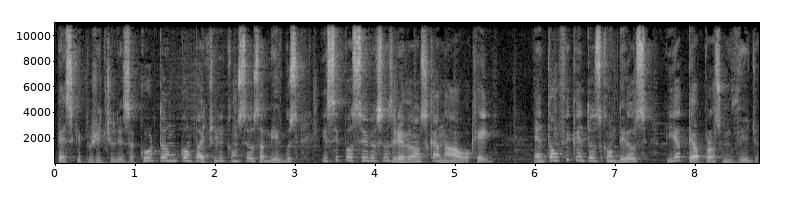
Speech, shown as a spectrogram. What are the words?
Peço que, por gentileza, curtam, compartilhem com seus amigos e, se possível, se inscrevam no nosso canal, ok? Então, fiquem todos com Deus e até o próximo vídeo.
